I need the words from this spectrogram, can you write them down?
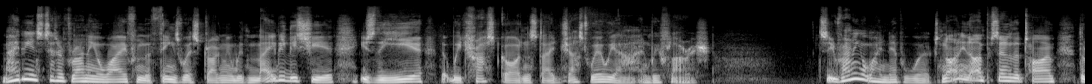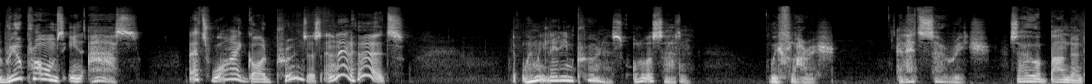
Maybe instead of running away from the things we're struggling with, maybe this year is the year that we trust God and stay just where we are and we flourish. See, running away never works. 99% of the time, the real problem's in us. That's why God prunes us, and that hurts. But when we let Him prune us, all of a sudden, we flourish. And that's so rich, so abundant,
